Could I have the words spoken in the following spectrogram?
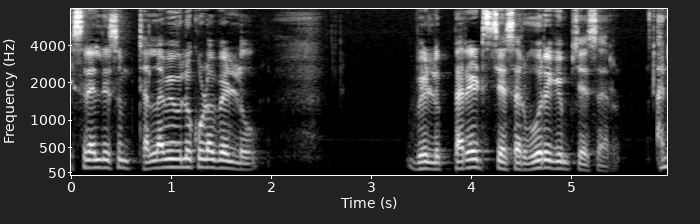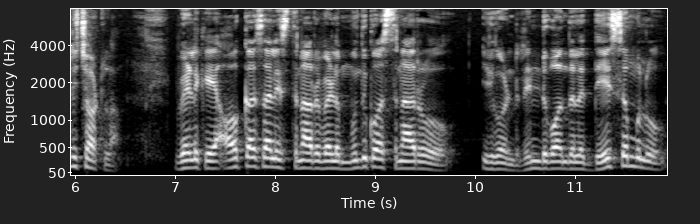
ఇస్రాయల్ దేశం టెల్లవీవ్లో కూడా వీళ్ళు వీళ్ళు పెరేడ్స్ చేశారు ఊరేగింపు చేశారు. అన్ని చోట్ల వీళ్ళకి అవకాశాలు ఇస్తున్నారు వీళ్ళు ముందుకు వస్తున్నారు. ఇదిగోండి రెండు వందల దేశములు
